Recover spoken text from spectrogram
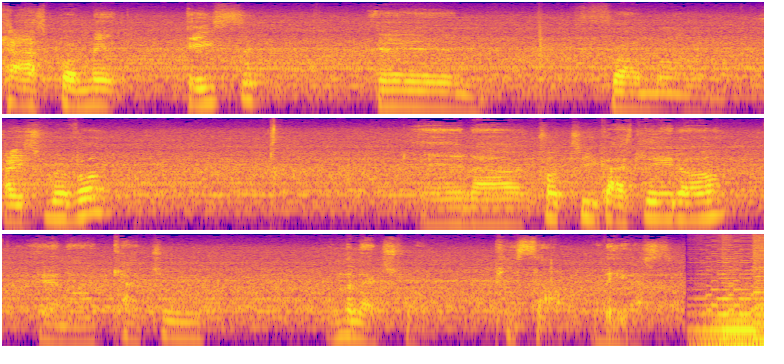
Kaspa Mint ASIC and from uh, ICERIVER. And I'll talk to you guys later and I'll catch you on the next one. Peace out. Latest.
